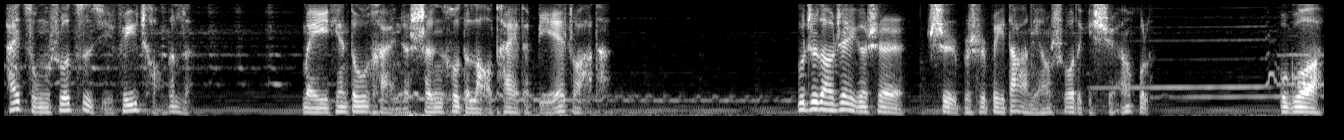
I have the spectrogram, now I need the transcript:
还总说自己非常的冷，每天都喊着身后的老太太别抓他。不知道这个事是不是被大娘说的给玄乎了？不过，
